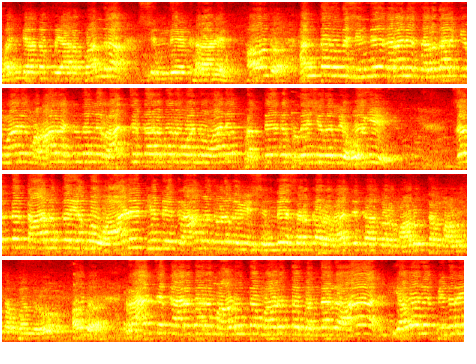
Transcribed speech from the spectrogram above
ಭಂಡ್ಯಾದಪ್ಪ ಯಾರಪ್ಪ ಅಂದ್ರ ಶಿಂದೆ ಘರಾಣೆ ಹೌದು ಅಂತ ಒಂದು ಶಿಂದೆ ಘರಾಣೆ ಸರದಾರಿಕೆ ಮಾಡಿ ಮಹಾರಾಷ್ಟ್ರದಲ್ಲಿ ರಾಜ್ಯ ಕಾರ್ಯಕ್ರಮವನ್ನು ಮಾಡಿ ಪ್ರತ್ಯೇಕ ಪ್ರದೇಶದಲ್ಲಿ ಹೋಗಿ ಜತ್ತ ತಾಲೂಕ ಎಂಬ ವಾಳೆಖಿಂಡಿ ಗ್ರಾಮದೊಳಗೆ ಈ ಶಿಂದೆ ಸರ್ಕಾರ ರಾಜ್ಯ ಕಾರ್ಯಭಾರ ಮಾಡುತ್ತಾ ಮಾಡುತ್ತಾ ಬಂದ್ರು. ಹೌದು. ರಾಜ್ಯ ಕಾರ್ಯಭಾರ ಮಾಡುತ್ತಾ ಮಾಡುತ್ತಾ ಬಂದಾಗ ಯಾವಾಗ ಬಿದರಿ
